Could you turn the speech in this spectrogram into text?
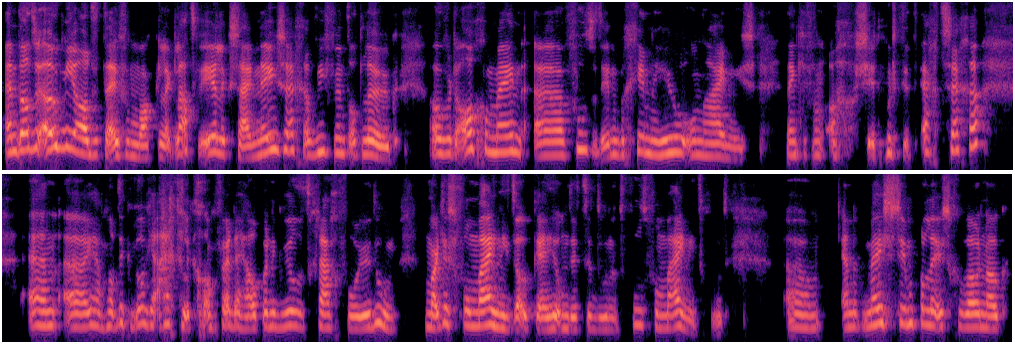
En dat is ook niet altijd even makkelijk. Laten we eerlijk zijn. Nee zeggen, wie vindt dat leuk? Over het algemeen uh, voelt het in het begin heel onheimisch. Denk je van, oh shit, moet ik dit echt zeggen? En ja, want ik wil je eigenlijk gewoon verder helpen en ik wil het graag voor je doen. Maar het is voor mij niet oké om dit te doen. Het voelt voor mij niet goed. Um, en het meest simpele is gewoon ook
